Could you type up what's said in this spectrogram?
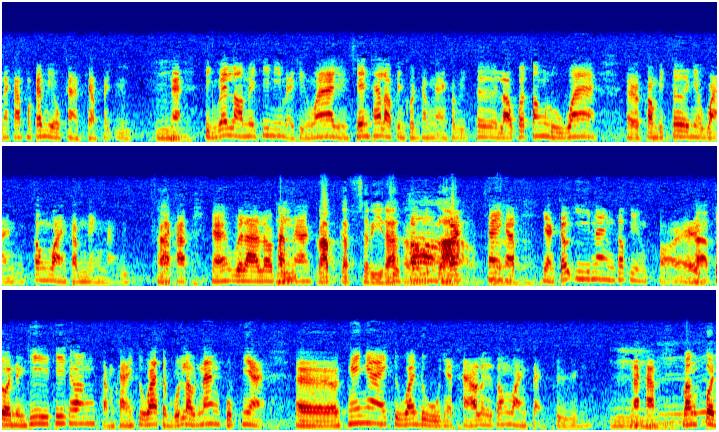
นะครับมันก็มีโอกาสกลับมาอีกอืมนะสิ่งแวดล้อมในที่นี้หมายถึงว่า อย่างเช่น ถ้าเราเป็นคนทำงานคอมพิวเตอร์ เราก็ต้องรู้ว่าเอ่อคอมพิวเตอร์เนี่ยวางต้องวางตำแหน่งไหนครับนะครับนะเวลาเราทำงานมันรับกับสรีระถูกเราต้องหรือเปล่าใช่ครับอย่างเก้าอี้นั่งก็เพียงพอเอ่อครับตัวหนึ่งที่ที่ต้องสำคัญคือว่าสมมติเรานั่งปุ๊บเนี่ยเอ่อง่ายๆ คือว่าดูเนี่ยเท้าเราจะต้องวางแตะพื้น นะครับอืมบางคน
